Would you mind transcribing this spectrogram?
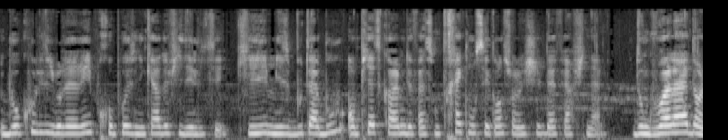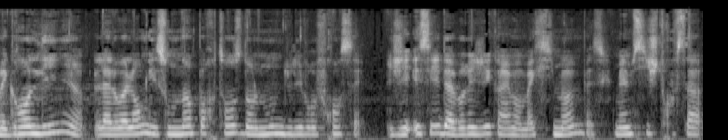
beaucoup de librairies proposent une carte de fidélité qui, mise bout à bout, empiète quand même de façon très conséquente sur le chiffre d'affaires final. Donc voilà, dans les grandes lignes, la loi langue et son importance dans le monde du livre français. J'ai essayé d'abréger quand même au maximum parce que même si je trouve ça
